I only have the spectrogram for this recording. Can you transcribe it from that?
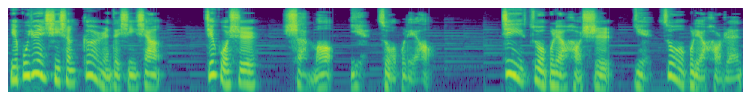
也不愿牺牲个人的形象，结果是。什么也做不了，既做不了好事，也做不了好人，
